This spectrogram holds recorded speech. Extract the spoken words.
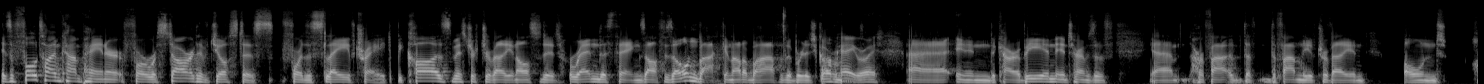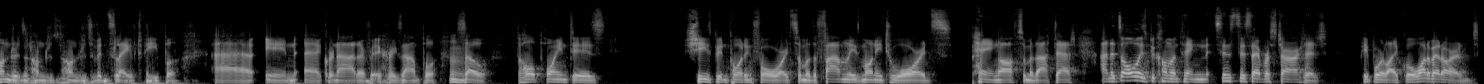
is a full time campaigner for restorative justice for the slave trade because Mr. Trevelyan also did horrendous things off his own back and not on behalf of the British government. Okay, right. Uh, in the Caribbean, in terms of um, her fa- the, the family of Trevelyan owned hundreds and hundreds and hundreds of enslaved people uh, in uh, Grenada, for, for example. Hmm. So the whole point is she's been putting forward some of the family's money towards paying off some of that debt. And it's always become a thing since this ever started. People were like, well, what about Ireland?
